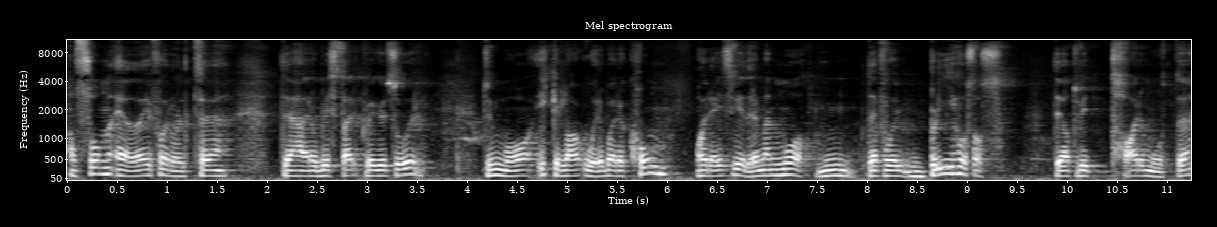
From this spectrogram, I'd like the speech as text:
Og Sånn er det i forhold til det her å bli sterk ved Guds ord. Du må ikke la ordet bare komme og reise videre, men måten det får bli hos oss, det at vi tar imot det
